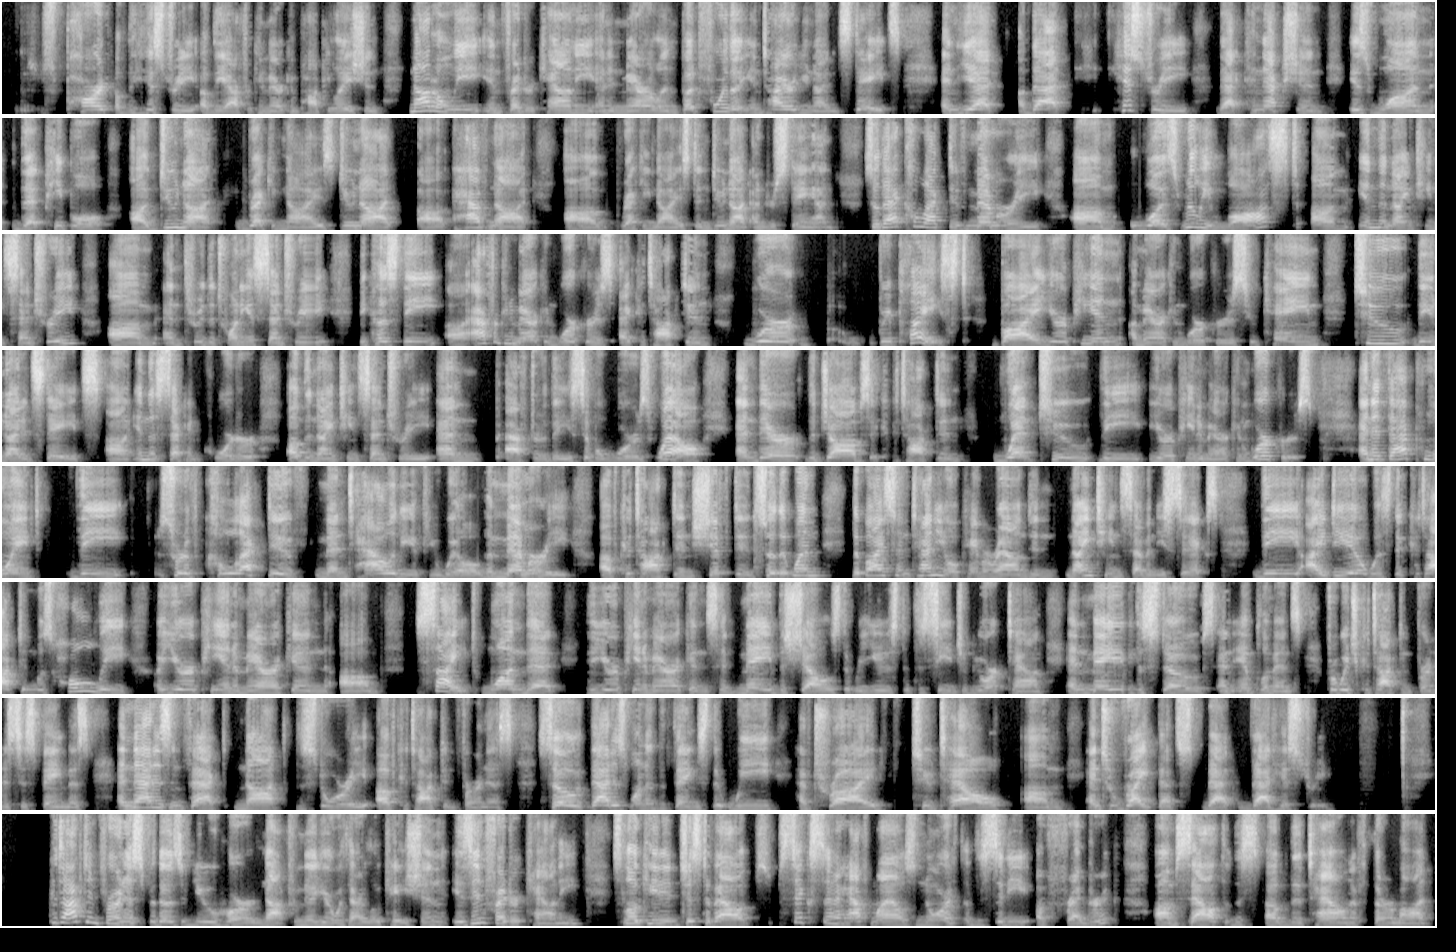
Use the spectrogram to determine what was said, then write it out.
part of the history of the African-American population, not only in Frederick County and in Maryland, but for the entire United States. And yet uh, that history, that connection is one that people uh, do not recognize, do not, uh, have not uh, recognized and do not understand. So that collective memory um, was really lost um, in the 19th century um, and through the 20th century because the uh, African-American workers at Catoctin were replaced by European American workers who came to the United States uh, in the second quarter of the 19th century and after the Civil War as well. And their the jobs at Catoctin went to the European American workers. And at that point, the sort of collective mentality, if you will, the memory of Catoctin shifted so that when the bicentennial came around in 1976, the idea was that Catoctin was wholly a European American um, site, one that the European Americans had made the shells that were used at the siege of Yorktown and made the stoves and implements for which Catoctin Furnace is famous. And that is in fact not the story of Catoctin Furnace. So that is one of the things that we have tried to tell um, and to write that's, that, that history. Catoctin Furnace, for those of you who are not familiar with our location, is in Frederick County. It's located just about six and a half miles north of the city of Frederick, um, south of the, of the town of Thurmont.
